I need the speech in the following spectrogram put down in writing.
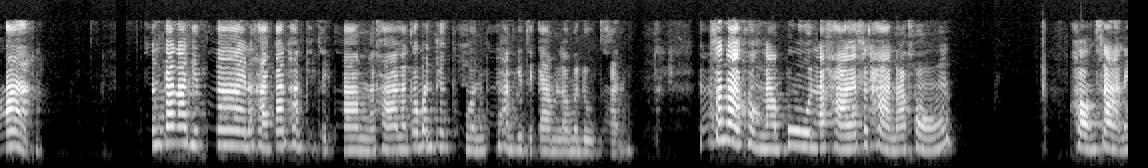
ว่า ผลการอภิปรายนะคะ การทำกิจกรรมนะคะ แล้วก็บันทึกผลการทำกิจกรรมเรามาดูกัน ลักษณะของน้ำปูนนะคะ และสถานะของของสารใน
